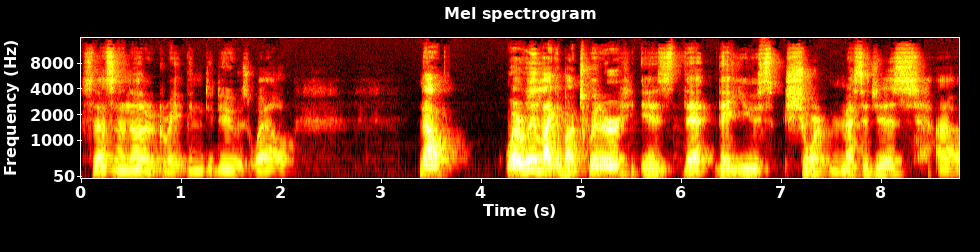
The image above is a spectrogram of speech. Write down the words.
So that's another great thing to do as well. Now, what I really like about Twitter is that they use short messages. Uh,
